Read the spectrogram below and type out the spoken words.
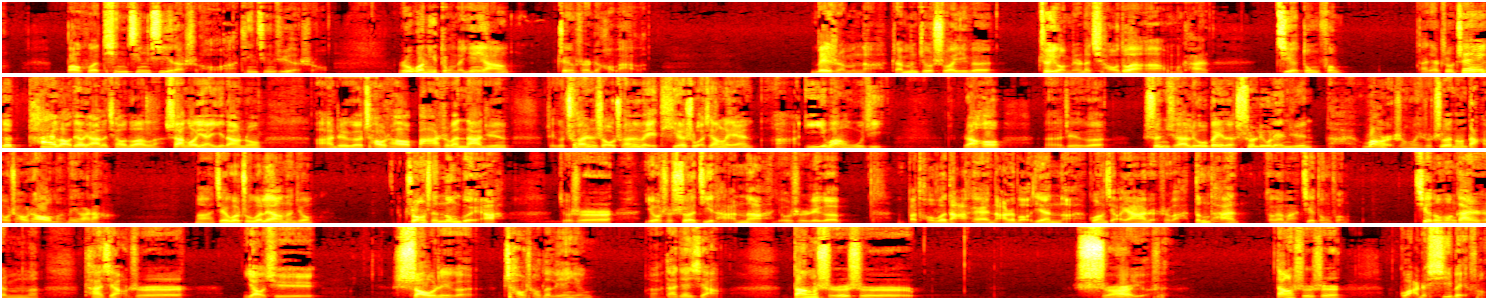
包括听京戏的时候啊，听京剧的时候，如果你懂得阴阳。这个事儿就好办了，为什么呢？咱们就说一个最有名的桥段啊，我们看借东风，大家知道这个太老掉牙的桥段了，《三国演义》当中啊，这个曹操八十万大军，这个船首船尾铁索相连啊，一望无际，然后呃，这个孙权、刘备的顺溜联军啊，望而生畏，说这能打过曹操吗？没法打啊！结果诸葛亮呢就装神弄鬼啊。就是又是设祭坛呐，又是这个把头发打开，拿着宝剑呐，光脚丫子是吧？登坛要干嘛？借东风，借东风干什么呢？他想是要去烧这个曹操的连营啊！大家想，当时是十二月份，当时是刮着西北风，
